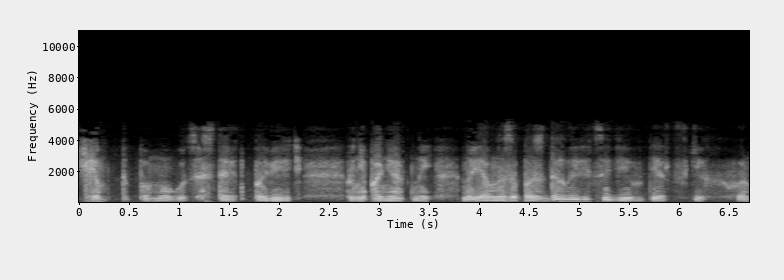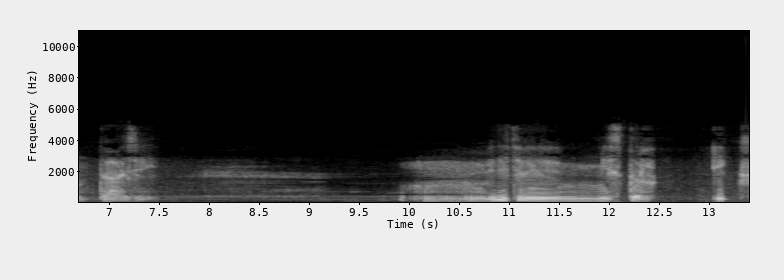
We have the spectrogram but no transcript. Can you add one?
чем-то помогут, заставят поверить в непонятный, но явно запоздалый рецидив детских фантазий. Видите ли, мистер Икс,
